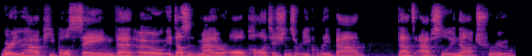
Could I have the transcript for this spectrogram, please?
where you have people saying that, oh, it doesn't matter, all politicians are equally bad. That's absolutely not true.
